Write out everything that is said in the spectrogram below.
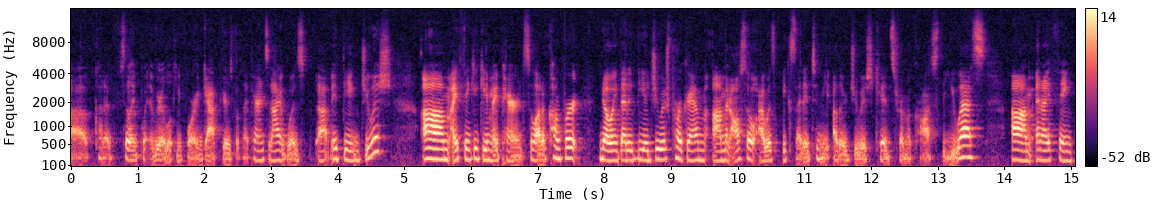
uh, kind of selling point that we were looking for in gap years, both my parents and I, was um, it being Jewish. Um, I think it gave my parents a lot of comfort knowing that it'd be a Jewish program. Um, and also, I was excited to meet other Jewish kids from across the US. Um, and I think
